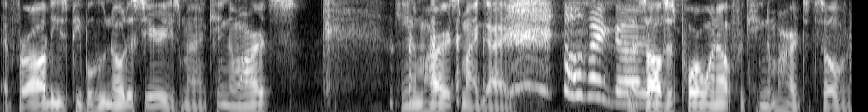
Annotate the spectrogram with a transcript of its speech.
and for all these people who know the series, man, Kingdom Hearts, Kingdom Hearts, my guys. oh my god. Let's all just pour one out for Kingdom Hearts. It's over.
